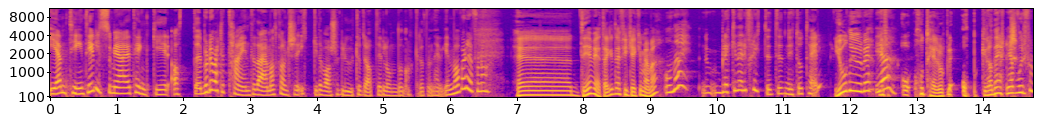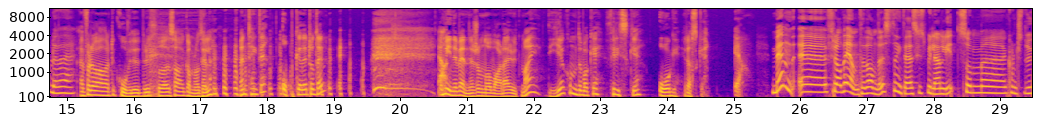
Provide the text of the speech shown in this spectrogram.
én ting til som jeg tenker at uh, burde vært et tegn til deg om at kanskje ikke det var så lurt å dra til London akkurat den helgen. Hva var det for noe? Eh, det vet jeg ikke, det fikk jeg ikke med meg. Å nei! Ble ikke dere flyttet til et nytt hotell? Jo, det gjorde vi! Ja. og hotellet vårt ble oppgradert. Ja, hvorfor ble det det? Eh, For det hadde vært covid-utbrudd på det gamle hotellet. Men tenk det! Oppgradert hotell. Ja. Og mine venner som nå var der uten meg, de har kommet tilbake friske og raske. Ja. Men eh, fra det ene til det andre så tenkte jeg jeg skulle spille en lyd som eh, kanskje du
